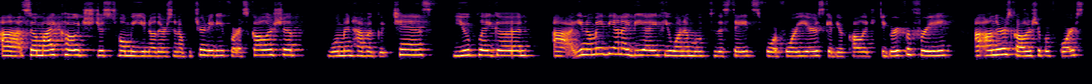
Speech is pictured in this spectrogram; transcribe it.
Uh, so my coach just told me, you know, there's an opportunity for a scholarship. Women have a good chance. You play good. Uh, you know, maybe an idea if you want to move to the states for four years, get your college degree for free uh, under a scholarship, of course,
